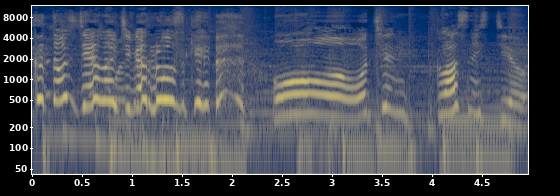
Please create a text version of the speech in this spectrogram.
Кто сделал тебя русский? О, очень классный стиль.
